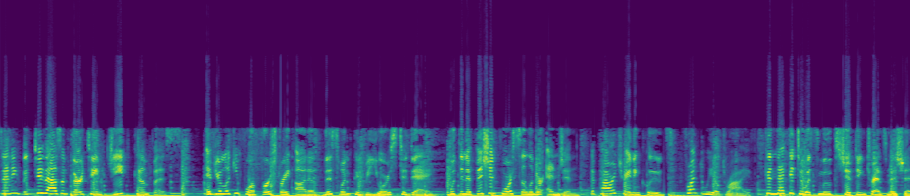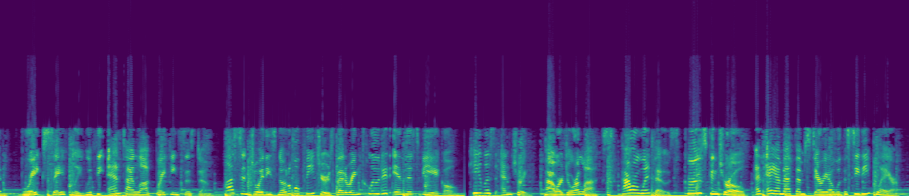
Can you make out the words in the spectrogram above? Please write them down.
Presenting the 2013 Jeep Compass. If you're looking for a first-rate auto, this one could be yours today. With an efficient four-cylinder engine, the powertrain includes front-wheel drive, connected to a smooth shifting transmission. Brake safely with the anti-lock braking system. Plus, enjoy these notable features that are included in this vehicle. Keyless entry, power door locks, power windows, cruise control, an AM-FM stereo with a CD player,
